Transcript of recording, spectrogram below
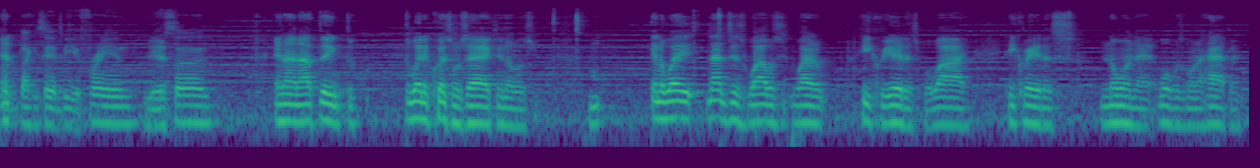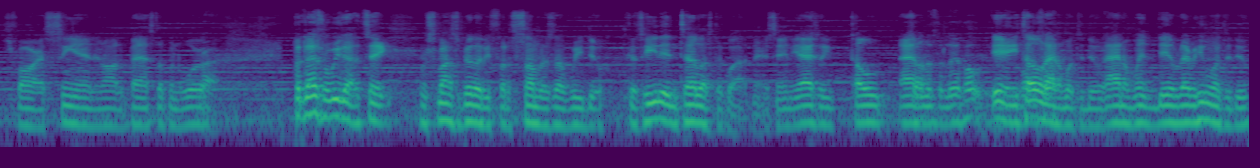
And- like you said, be a friend, be Yeah. a son. and I, and I think the, the way the question was asked, you know, was in a way not just why was why he created us, but why he created us knowing that what was going to happen as far as sin and all the bad stuff in the world. But that's where we got to take responsibility for the of stuff we do because he didn't tell us to go out there and sin. He actually told Adam. Told us to live holy. Yeah, he told Adam what to do. Adam went and did whatever he wanted to do.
